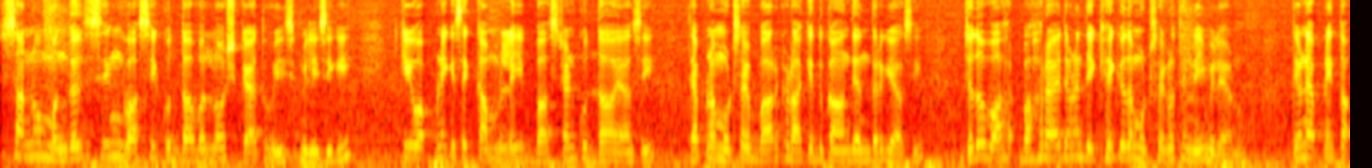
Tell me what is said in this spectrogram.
ਸਾਨੂੰ ਮੰਗਲ ਸਿੰਘ ਵਾਸੀ ਕੁੱਦਾ ਵੱਲੋਂ ਸ਼ਿਕਾਇਤ ਹੋਈ ਮਿਲੀ ਸੀਗੀ ਕਿ ਉਹ ਆਪਣੇ ਕਿਸੇ ਕੰਮ ਲਈ ਬੱਸ ਸਟੈਂਡ ਕੁੱਦਾ ਆਇਆ ਸੀ ਤੇ ਆਪਣਾ ਮੋਟਰਸਾਈਕਲ ਬਾਹਰ ਖੜਾ ਕੇ ਦੁਕਾਨ ਦੇ ਅੰਦਰ ਗਿਆ ਸੀ। ਜਦੋਂ ਬਾਹ- ਬਾਹਰ ਆਇਆ ਤੇ ਉਹਨੇ ਦੇਖਿਆ ਕਿ ਉਹਦਾ ਮੋਟਰਸਾਈਕਲ ਉੱਥੇ ਨਹੀਂ ਮਿਲਿਆ ਉਹਨੂੰ ਤੇ ਉਹਨੇ ਆਪਣੇ ਤਾਂ-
